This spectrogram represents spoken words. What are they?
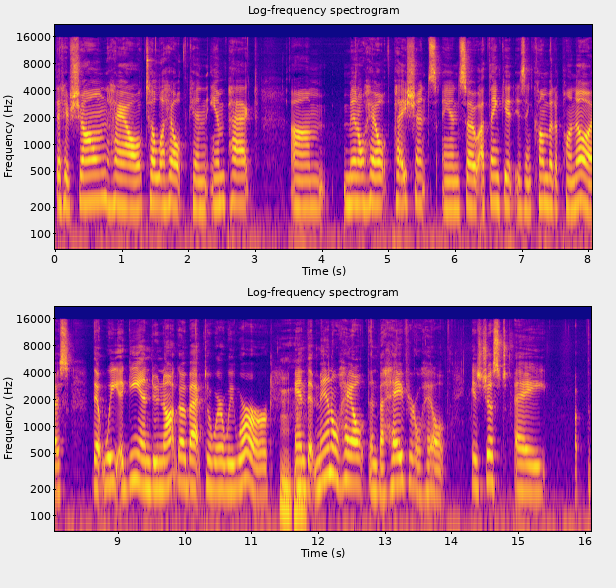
that have shown how telehealth can impact um, mental health patients, and so I think it is incumbent upon us that we again do not go back to where we were, Mm-hmm. and that mental health and behavioral health is just a, a the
